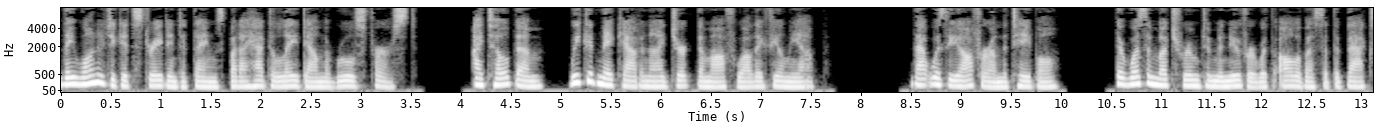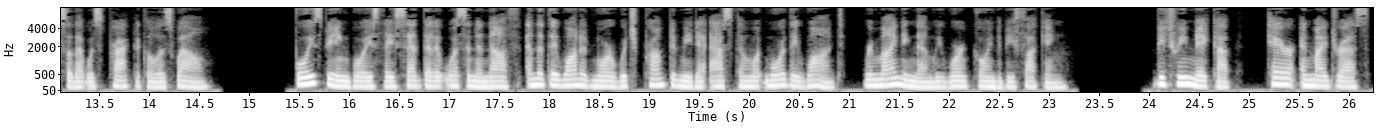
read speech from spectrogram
They wanted to get straight into things, but I had to lay down the rules first. I told them, we could make out, and I jerked them off while they feel me up. That was the offer on the table. There wasn't much room to maneuver with all of us at the back, so that was practical as well. Boys being boys, they said that it wasn't enough and that they wanted more, which prompted me to ask them what more they want, reminding them we weren't going to be fucking. Between makeup, hair, and my dress,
